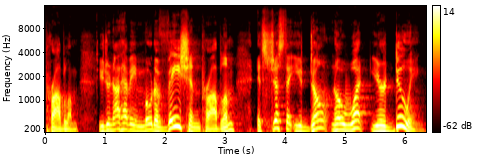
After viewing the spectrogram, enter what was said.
problem. You do not have a motivation problem. It's just that you don't know what you're doing.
